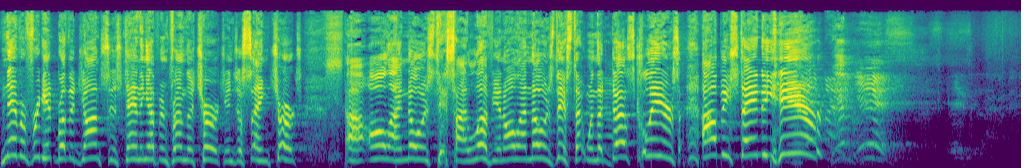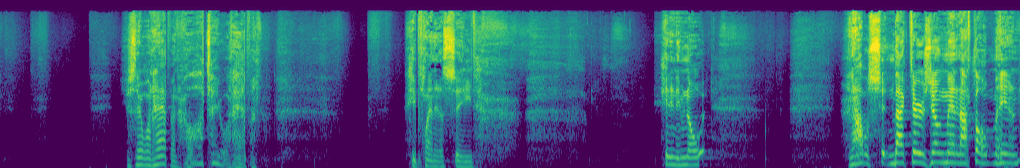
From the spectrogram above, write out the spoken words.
never forget Brother Johnson standing up in front of the church and just saying, Church, uh, all I know is this I love you, and all I know is this that when the dust clears, I'll be standing here. You say, What happened? Oh, I'll tell you what happened. He planted a seed, he didn't even know it. And I was sitting back there as a young man and I thought, man,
